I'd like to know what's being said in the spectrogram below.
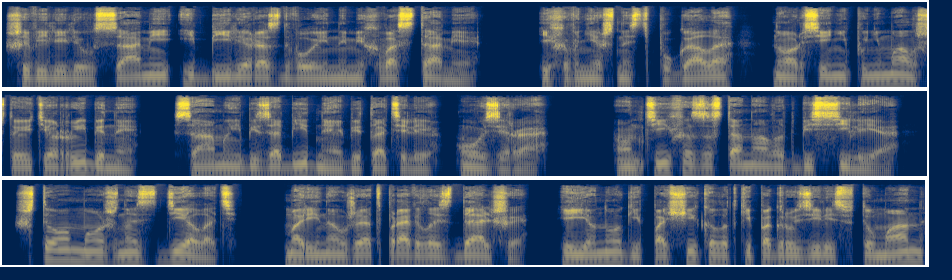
шевелили усами и били раздвоенными хвостами. Их внешность пугала, но Арсений понимал, что эти рыбины самые безобидные обитатели озера. Он тихо застонал от бессилия. Что можно сделать? Марина уже отправилась дальше. Ее ноги по щиколотке погрузились в туман,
